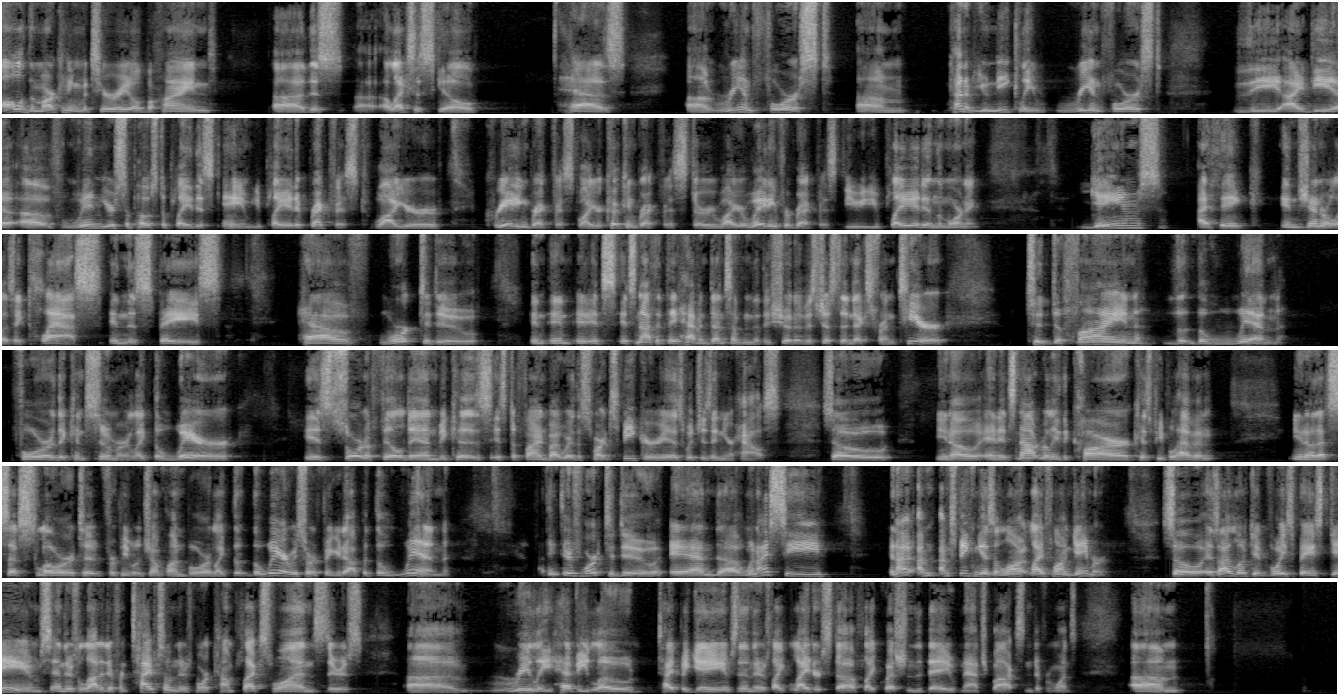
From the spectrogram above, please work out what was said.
all of the marketing material behind uh, this uh, Alexa skill has uh, reinforced, um, kind of uniquely reinforced the idea of when you're supposed to play this game. You play it at breakfast while you're creating breakfast, while you're cooking breakfast, or while you're waiting for breakfast. You you play it in the morning. Games, I think, in general as a class in this space have work to do and, it's it's not that they haven't done something that they should have it's just the next frontier to define the the when for the consumer. Like the where is sort of filled in because it's defined by where the smart speaker is which is in your house. So you know and it's not really the car because people haven't you know that's that's slower to for people to jump on board. Like the, the where we sort of figured out but the when i think there's work to do. And uh, when i see and I, am I'm, I'm speaking as a long, lifelong gamer so as i look at voice-based games and there's a lot of different types of them there's more complex ones there's uh, really heavy load type of games and then there's like lighter stuff like question of the day matchbox and different ones. Um,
